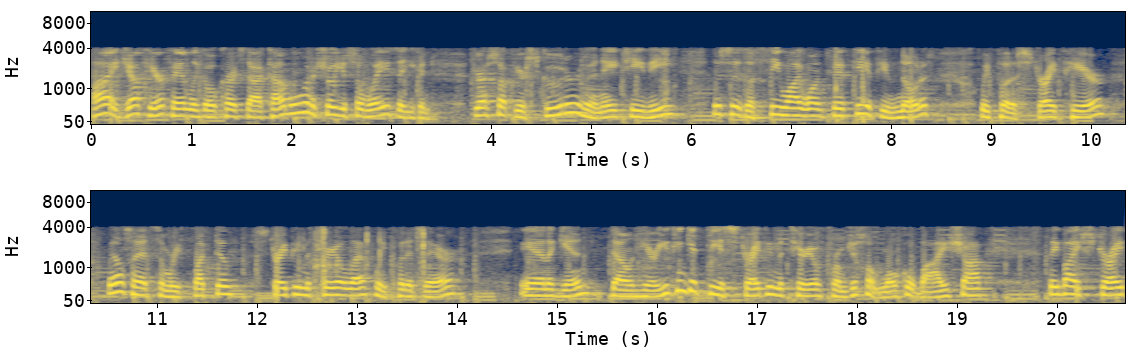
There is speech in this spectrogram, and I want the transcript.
Hi, Jeff here, FamilyGoKarts.com. We want to show you some ways that you can dress up your scooter and ATV. This is a CY150, if you've noticed. We put a stripe here. We also had some reflective striping material left. We put it there. And again, down here, you can get the striping material from just a local body shop. They buy stripe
